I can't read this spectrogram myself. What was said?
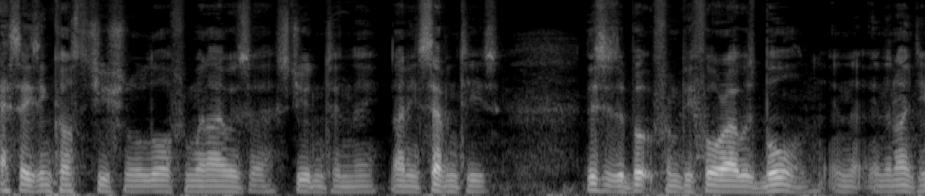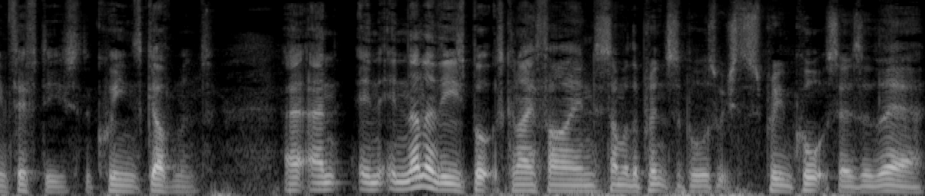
essays in constitutional law from when I was a student in the 1970s. This is a book from before I was born, in the, in the 1950s, The Queen's Government. Uh, and in, in none of these books can I find some of the principles which the Supreme Court says are there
